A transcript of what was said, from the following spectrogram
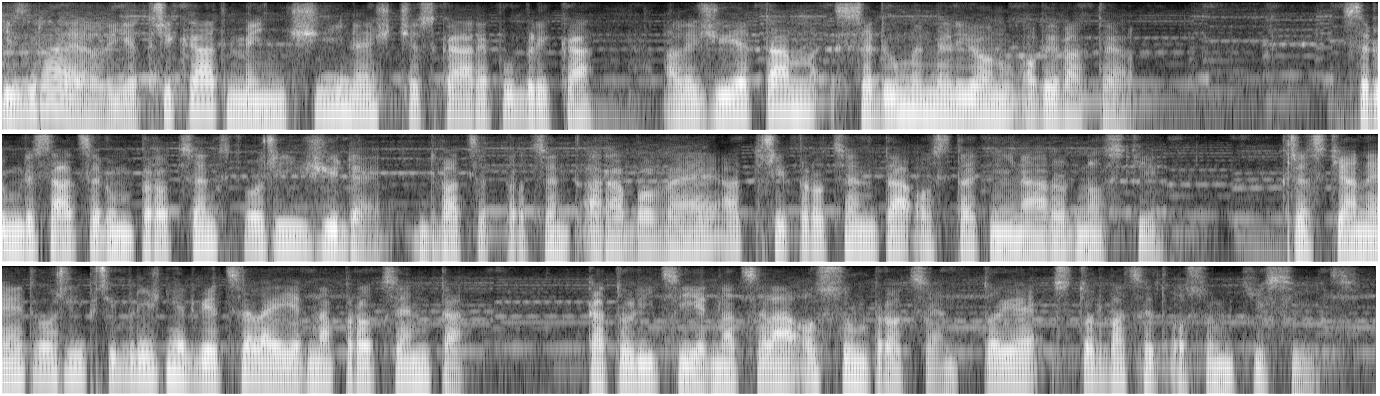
Izrael je třikrát menší než Česká republika, ale žije tam 7 milionů obyvatel. 77% tvoří židé, 20% arabové a 3% ostatní národnosti. Křesťané tvoří přibližně 2,1%, katolíci 1,8%, to je 128 tisíc.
